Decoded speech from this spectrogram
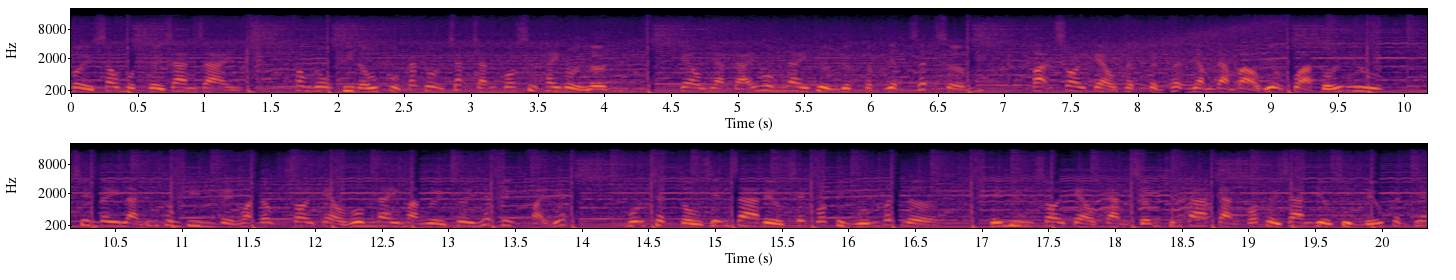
bởi sau một thời gian dài, phong độ thi đấu của các đội chắc chắn có sự thay đổi lớn. Kèo nhà cái hôm nay thường được cập nhật rất sớm, bạn soi kèo thật cẩn thận nhằm đảm bảo hiệu quả tối ưu. Trên đây là những thông tin về hoạt động soi kèo hôm nay mà người chơi nhất định phải biết mỗi trận cầu diễn ra đều sẽ có tình huống bất ngờ. Thế nhưng soi kèo càng sớm chúng ta càng có thời gian điều chỉnh nếu cần thiết.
